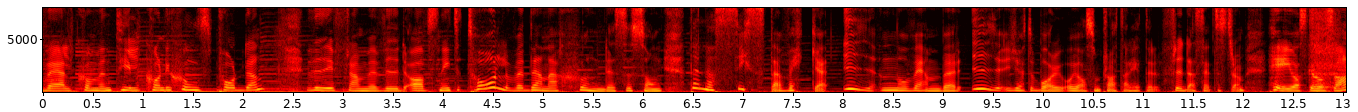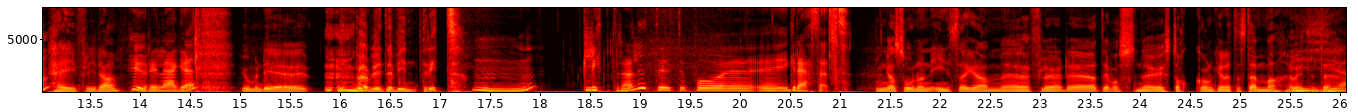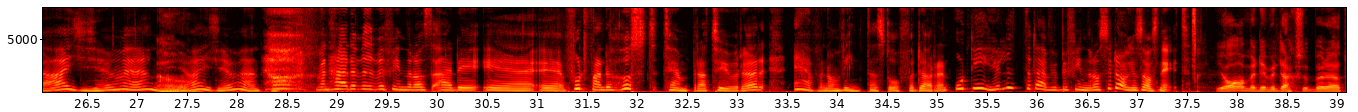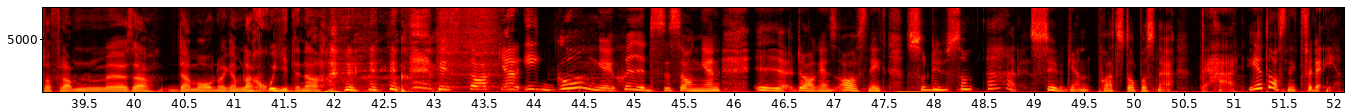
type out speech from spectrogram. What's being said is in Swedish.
och välkommen till Konditionspodden. Vi är framme vid avsnitt 12 denna sjunde säsong, denna sista vecka i november i Göteborg och jag som pratar heter Frida Zetterström. Hej Oskar Olsson! Hej Frida! Hur är läget? Jo men det börjar bli lite vintrigt. Mm. Glittrar lite ute på, eh, i gräset. Jag såg någon Instagram-flöde att det var snö i Stockholm, kan detta stämma? Jag vet inte. Jajamän, Ja. jajamän. Men här där vi befinner oss är det eh, eh, fortfarande hösttemperaturer även om vintern står för dörren. Och det är ju lite där vi befinner oss i dagens avsnitt. Ja men det är väl dags att börja ta fram, eh, så här, damma av de gamla skidorna. Vi stakar igång skidsäsongen i dagens avsnitt. Så du som är sugen på att stå på snö, det här är ett avsnitt för dig.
